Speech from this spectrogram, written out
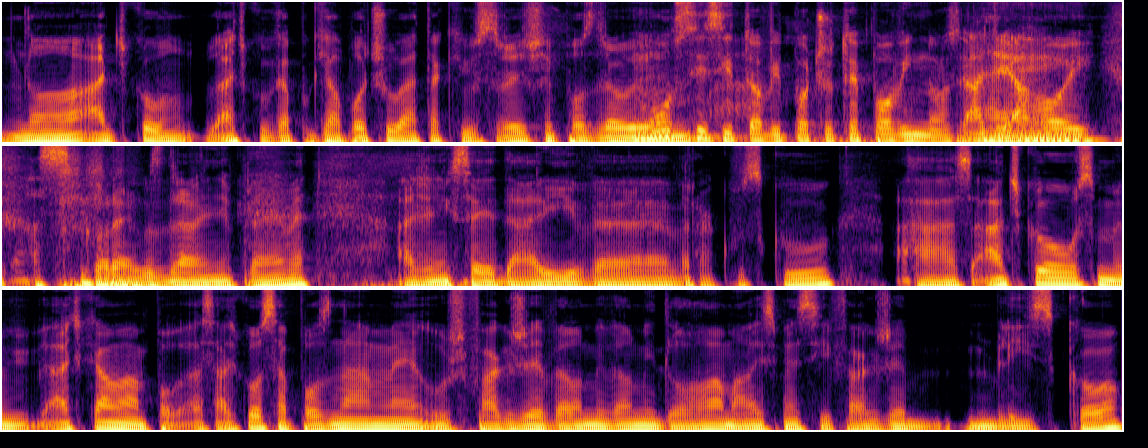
No, Aťku, Aťku, pokiaľ počúva, tak ju srdečne pozdravujem. Musí si to vypočuť, to je povinnosť. Adi, ahoj. A skoré uzdravenie prejeme. A že nech sa jej darí v, v Rakúsku. A s Aťkou, sme, Aťka mám, s Aťkou sa poznáme už fakt, že veľmi, veľmi dlho a mali sme si fakt, že blízko.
